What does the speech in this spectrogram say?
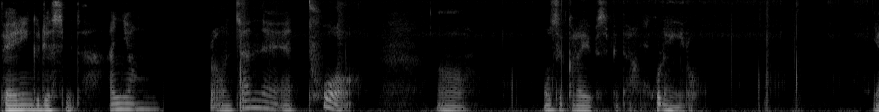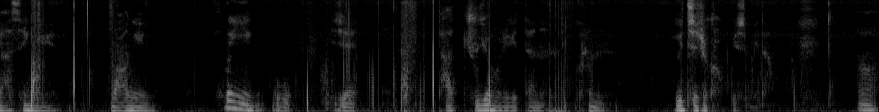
베링글이었습니다. 안녕. 그럼 짠내 투어 어 옷을 갈아입습니다. 호랭이로 야생의 왕인 호랭이로 이제 다 죽여버리겠다는 그런 의지를 갖고 있습니다. 아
